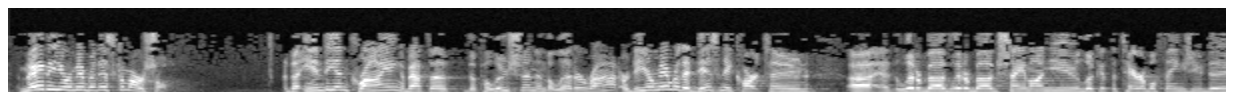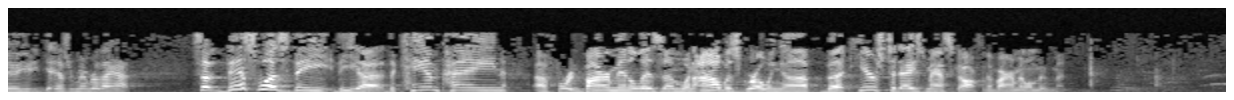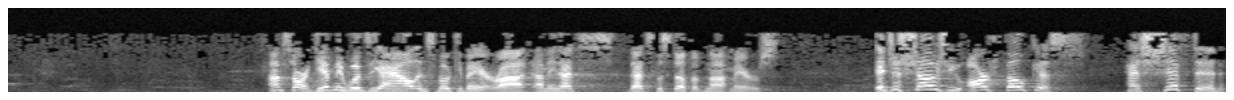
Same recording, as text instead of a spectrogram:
maybe you remember this commercial. The Indian crying about the, the pollution and the litter, right? Or do you remember the Disney cartoon uh, litter bug, litter bug, shame on you. Look at the terrible things you do. You guys remember that? So this was the the uh, the campaign uh, for environmentalism when I was growing up. But here's today's mascot for the environmental movement. I'm sorry, give me Woodsy Owl and Smokey Bear, right? I mean that's that's the stuff of nightmares. It just shows you our focus has shifted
